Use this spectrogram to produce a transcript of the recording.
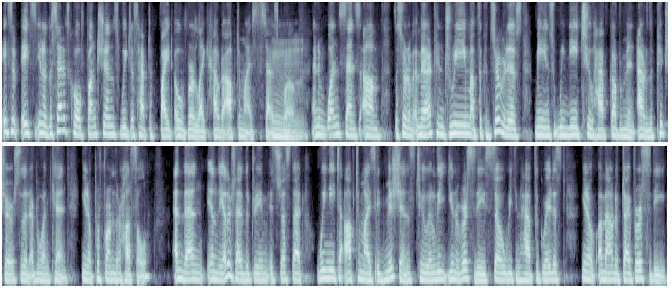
it's a, it's you know the status quo functions. We just have to fight over like how to optimize the status quo. Mm. and in one sense um the sort of american dream of the conservatives means we need to have government out of the picture so that everyone can you know perform their hustle. And then in the other side of the dream, it's just that we need to optimize admissions to elite universities so we can have the greatest, you know, amount of diversity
